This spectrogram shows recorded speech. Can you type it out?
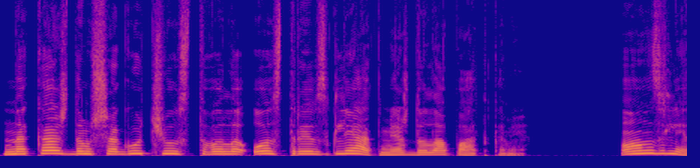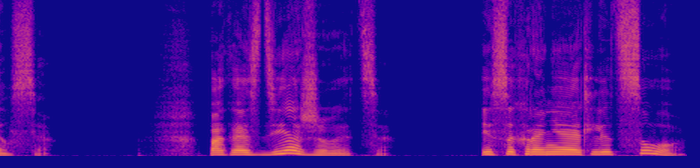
на каждом шагу чувствовала острый взгляд между лопатками. Он злился. Пока сдерживается и сохраняет лицо,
